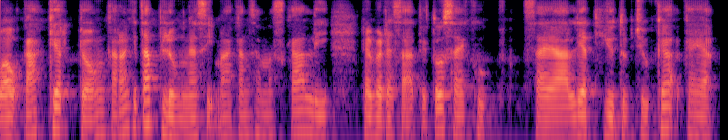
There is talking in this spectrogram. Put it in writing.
Wow, kaget dong karena kita belum ngasih makan sama sekali. Dan pada saat itu saya saya lihat YouTube juga kayak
